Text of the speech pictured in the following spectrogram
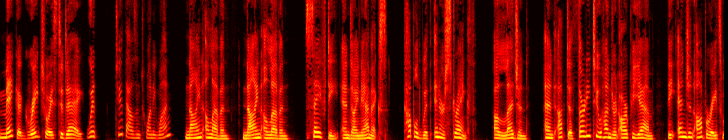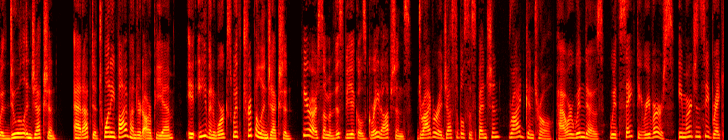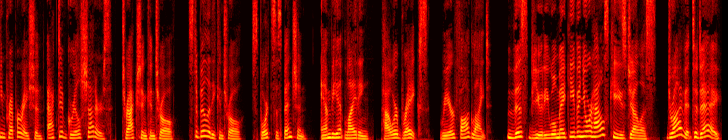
Make a great choice today with 2021 911. 911. Safety and dynamics, coupled with inner strength, a legend, and up to 3200 RPM, the engine operates with dual injection. At up to 2500 RPM, it even works with triple injection. Here are some of this vehicle's great options. Driver adjustable suspension, ride control, power windows with safety reverse, emergency braking preparation, active grille shutters, traction control, stability control, sports suspension, ambient lighting, power brakes, rear fog light. This beauty will make even your house keys jealous. Drive it today.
